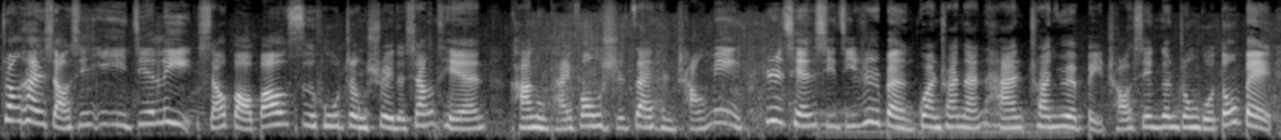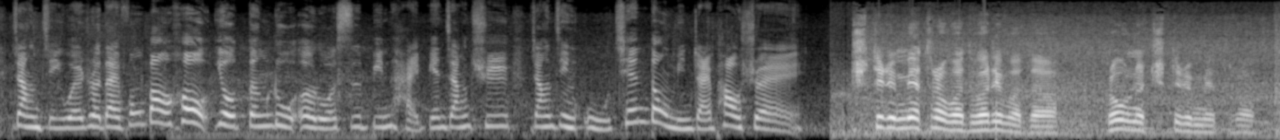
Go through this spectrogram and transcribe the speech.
壮汉小心翼翼接力，小宝宝似乎正睡得香甜。卡努台风实在很长命，日前袭击日本，贯穿南韩，穿越北朝鲜跟中国东北，降级为热带风暴后，又登陆俄罗斯滨海边疆区，将近五千栋民宅泡水。4 метра во дворе вода, ровно 4 метра.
